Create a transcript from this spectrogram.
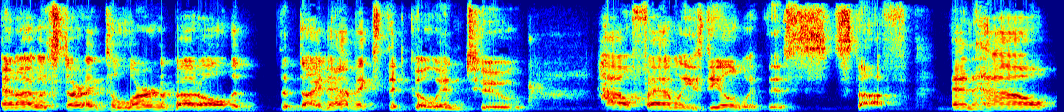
And I was starting to learn about all the, the dynamics that go into how families deal with this stuff and how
